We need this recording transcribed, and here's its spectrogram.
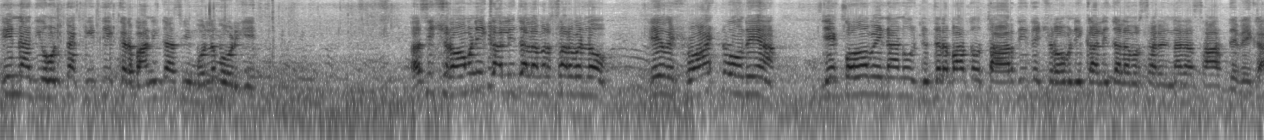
ਇਹਨਾਂ ਦੀ ਹੁਣ ਤੱਕ ਕੀਤੀ ਕੁਰਬਾਨੀ ਦਾ ਅਸੀਂ ਮੁੱਲ ਮੋੜੀਏ। ਅਸੀਂ ਸ਼੍ਰੋਮਣੀ ਅਕਾਲੀ ਦਲ ਅੰਮ੍ਰਿਤਸਰ ਵੱਲੋਂ ਇਹ ਵਿਸ਼ਵਾਸ ਦਿਵਾਉਂਦੇ ਆ ਜੇ ਕੌਮ ਇਹਨਾਂ ਨੂੰ ਗਿੱਦੜਬਾਹ ਤੋਂ ਉਤਾਰਦੀ ਤੇ ਸ਼੍ਰੋਮਣੀ ਅਕਾਲੀ ਦਲ ਅੰਮ੍ਰਿਤਸਰ ਇਹਨਾਂ ਦਾ ਸਾਥ ਦੇਵੇਗਾ।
